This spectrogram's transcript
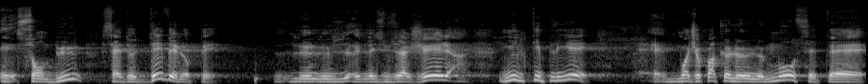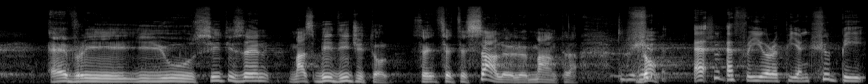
Et son but, c'est de développer les usagers, multiplier. moi, je crois que le, mot, c'était Every EU citizen must be digital. C'était ça le, mantra. Donc, every European should be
